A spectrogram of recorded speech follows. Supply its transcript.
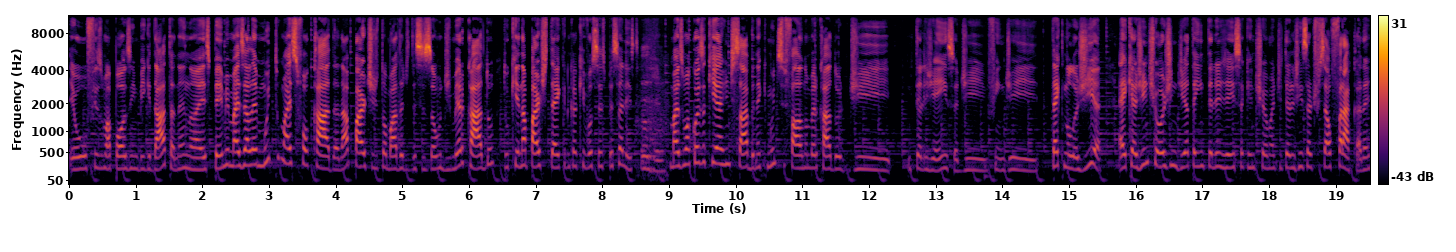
eu fiz uma pós em Big Data, né, na SPM, mas ela é muito mais focada na parte de tomada de decisão de mercado do que na parte técnica que você é especialista. Uhum. Mas uma coisa que a gente sabe, né, que muito se fala no mercado de inteligência, de, enfim, de tecnologia, é que a gente hoje em dia tem inteligência que a gente chama de inteligência artificial fraca, né?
